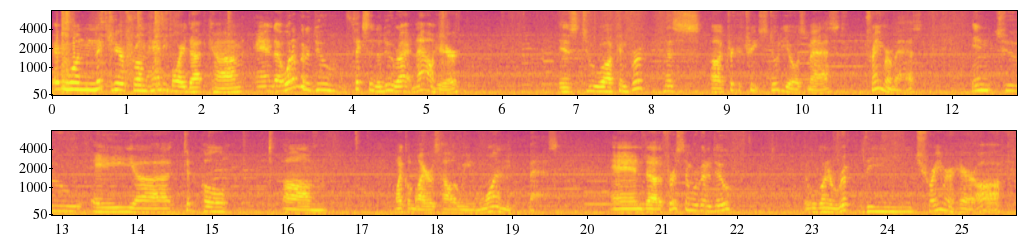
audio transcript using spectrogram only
Everyone, Nick here from Handiboy.com and uh, what I'm going to do, fixing to do right now here is to uh, convert this uh, Trick or Treat Studios mask, Tramer mask, into a uh, typical um, Michael Myers Halloween 1 mask. And uh, the first thing we're going to do is we're going to rip the Tramer hair off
